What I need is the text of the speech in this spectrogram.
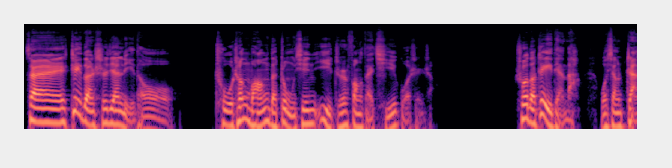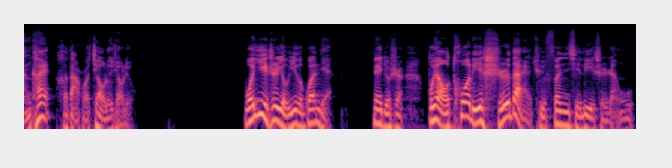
在这段时间里头，楚成王的重心一直放在齐国身上。说到这一点呢，我想展开和大伙交流交流。我一直有一个观点，那就是不要脱离时代去分析历史人物。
